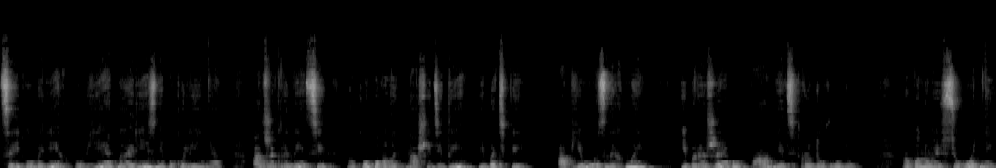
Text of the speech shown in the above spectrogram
Цей оберіг об'єднує різні покоління, адже криниці викопували наші діди і батьки, а п'ємо з них ми і бережемо пам'ять родоводу. Пропоную сьогодні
